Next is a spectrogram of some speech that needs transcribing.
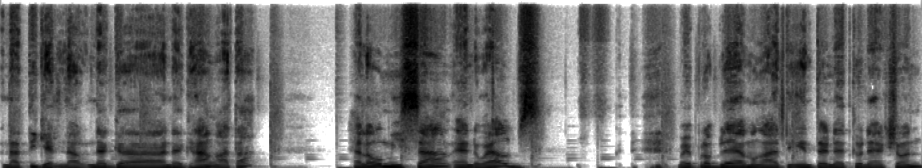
natigil. Na, nag, uh, naghang ata? Hello, Miss Sam and Welbs. May problema ng ating internet connection.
